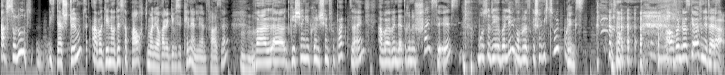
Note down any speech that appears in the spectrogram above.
Absolut, das stimmt, aber genau deshalb braucht man ja auch eine gewisse Kennenlernphase, Mhm. weil äh, Geschenke können schön verpackt sein, aber wenn da drinnen Scheiße ist, musst du dir überlegen, ob du das Geschenk nicht zurückbringst. auch wenn du es geöffnet hast. Ja,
